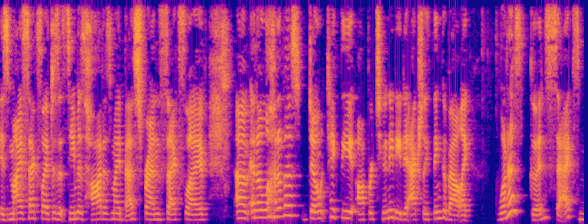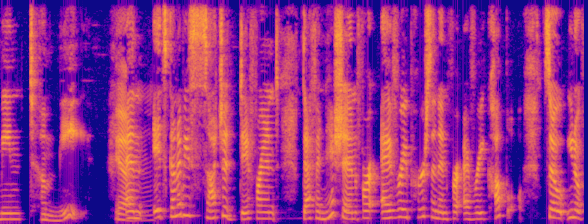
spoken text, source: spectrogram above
Is my sex life, does it seem as hot as my best friend's sex life? Um, and a lot of us don't take the opportunity to actually think about like, what does good sex mean to me? Yeah. And it's going to be such a different definition for every person and for every couple. So, you know,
